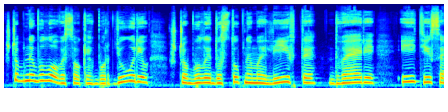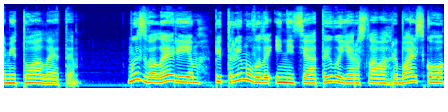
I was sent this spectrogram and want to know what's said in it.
щоб не було високих бордюрів, щоб були доступними ліфти, двері і ті самі туалети. Ми з Валерієм підтримували ініціативи Ярослава Грибальського,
